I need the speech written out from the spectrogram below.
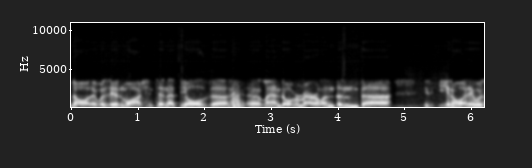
no, it was in Washington at the old uh, uh, Landover, Maryland, and uh, you know what? It was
